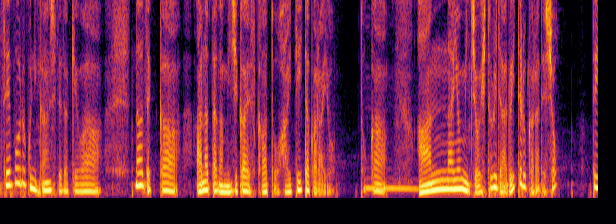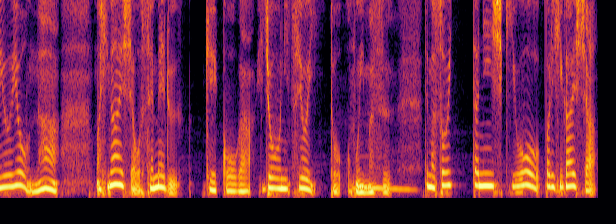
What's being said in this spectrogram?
性暴力に関してだけはなぜかあなたが短いスカートを履いていたからよとかあんな夜道を一人で歩いてるからでしょっていうような、まあ、被害者を責める傾向が非常に強いと思います。でまあ、そういった認識をやっぱり被害者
